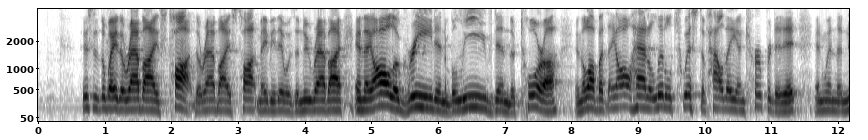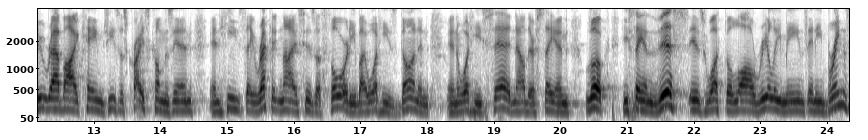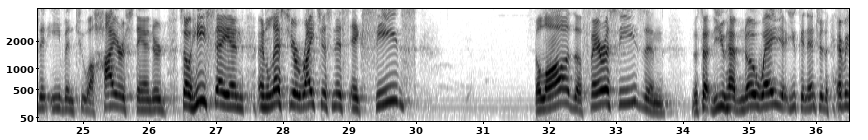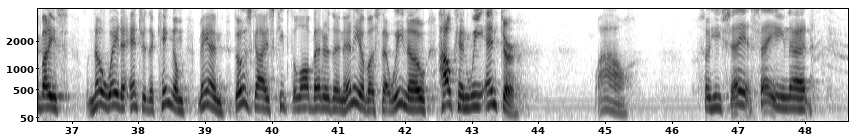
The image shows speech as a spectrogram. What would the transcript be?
This is the way the rabbis taught. The rabbis taught maybe there was a new rabbi, and they all agreed and believed in the Torah and the law, but they all had a little twist of how they interpreted it. And when the new rabbi came, Jesus Christ comes in, and he's, they recognize his authority by what he's done and, and what he said. Now they're saying, look, he's saying this is what the law really means, and he brings it even to a higher standard. So he's saying, unless your righteousness exceeds, the law, the Pharisees, and the, you have no way that you can enter the, everybody's no way to enter the kingdom. Man, those guys keep the law better than any of us that we know. How can we enter? Wow. So he's say, saying that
